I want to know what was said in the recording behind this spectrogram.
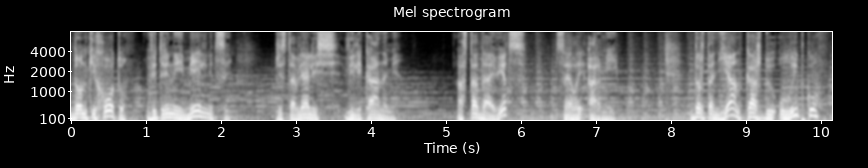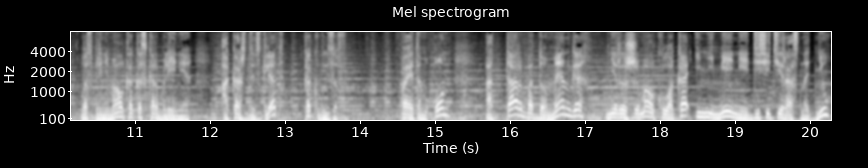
Дон Кихоту ветряные мельницы представлялись великанами, а стадо овец — целой армией. Д'Артаньян каждую улыбку воспринимал как оскорбление, а каждый взгляд — как вызов. Поэтому он от Тарба до Менга не разжимал кулака и не менее десяти раз на дню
